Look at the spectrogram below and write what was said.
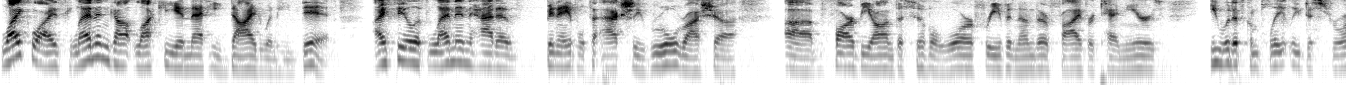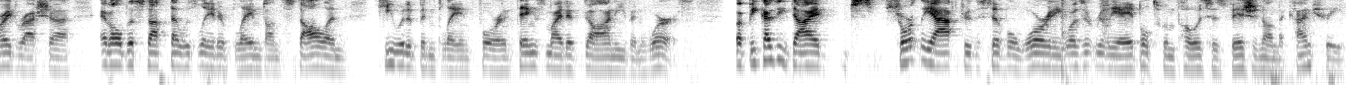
Likewise, Lenin got lucky in that he died when he did. I feel if Lenin had have been able to actually rule Russia uh, far beyond the civil war for even another five or ten years, he would have completely destroyed Russia, and all the stuff that was later blamed on Stalin, he would have been blamed for, and things might have gone even worse. But because he died shortly after the Civil War and he wasn't really able to impose his vision on the country,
